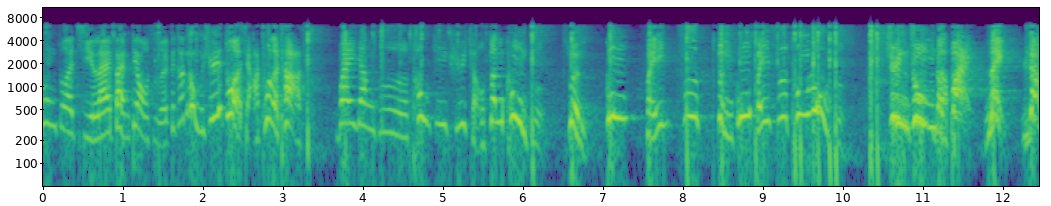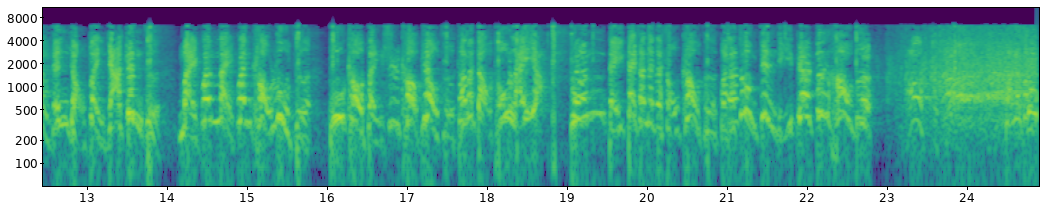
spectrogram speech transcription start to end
工作起来半吊子，这个弄虚作假出了岔子。歪样子偷机取巧钻空子，损公肥私，损公肥私通路子。军中的败类，让人咬断牙根子。买官卖官靠路子，不靠本事靠票子。他们到头来呀，准得戴上那个手铐子，把他送进里边蹲耗子。好，把他送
